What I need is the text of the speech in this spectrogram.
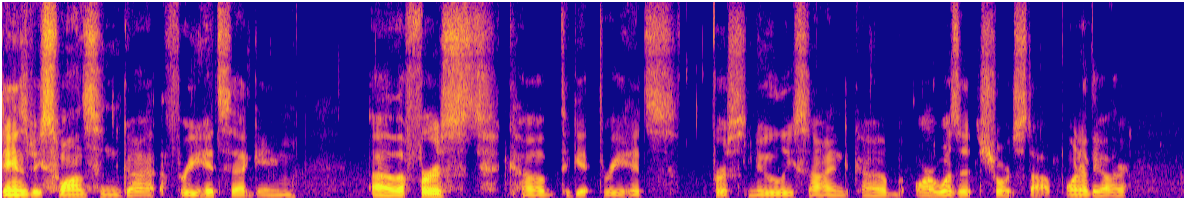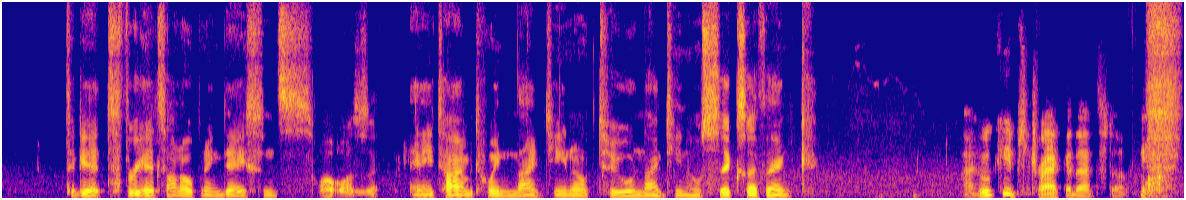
Dansby Swanson got three hits that game. Uh, the first Cub to get three hits, first newly signed Cub, or was it shortstop? One or the other. To get three hits on opening day since, what was it? Any time between 1902 and 1906, I think. Uh, Who keeps track of that stuff?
